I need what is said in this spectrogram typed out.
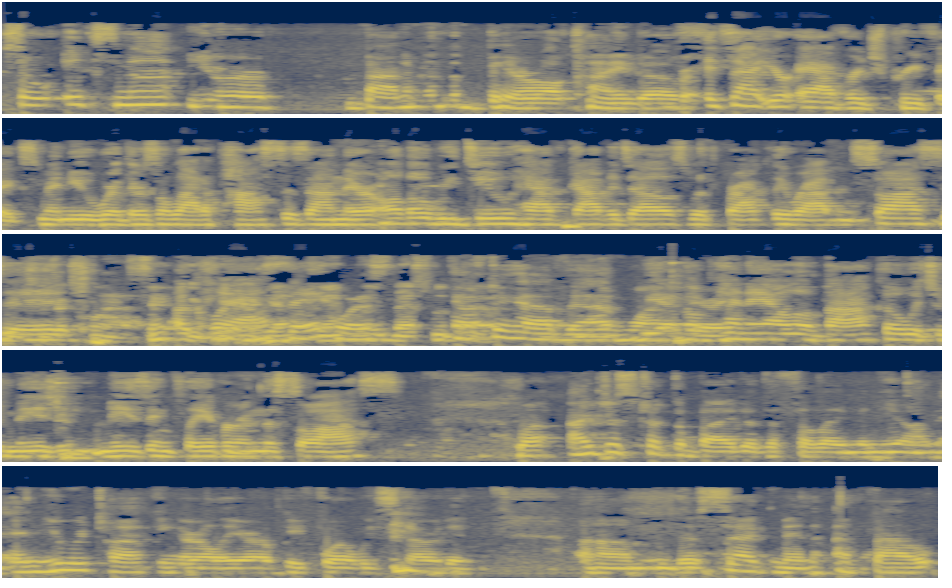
so it's not your bottom of the barrel kind of. It's not your average prix fixe menu where there's a lot of pastas on there, although we do have cavatelli with broccoli robin sausage. Which is a classic. A classic. can't- you can't mess with Have that. to have that. We have a penne alla vodka, which amazing, amazing flavor in the sauce. Well, I just took a bite of the filet mignon, and you were talking earlier before we started um, the segment about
